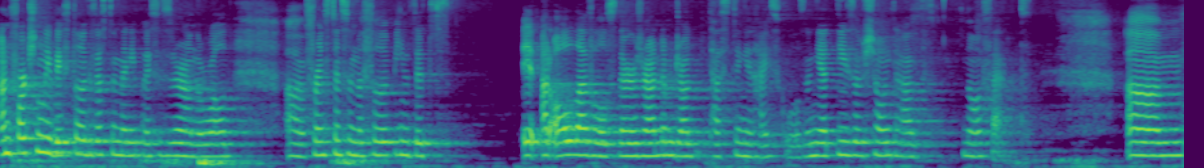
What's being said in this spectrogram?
Unfortunately, they still exist in many places around the world. Uh, for instance, in the Philippines, it's it, at all levels, there's random drug testing in high schools, and yet these have shown to have no effect. Um,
